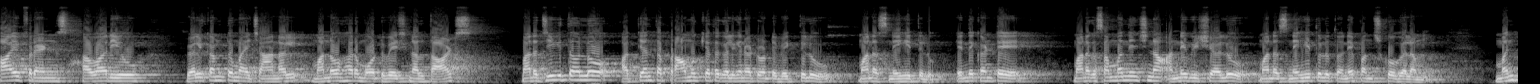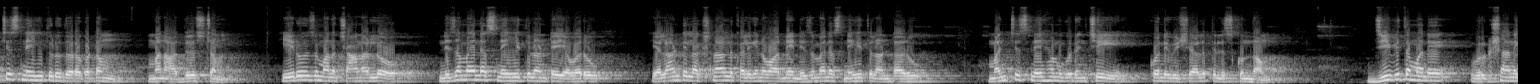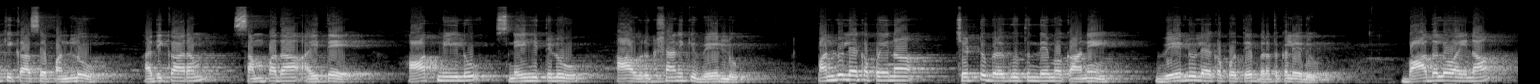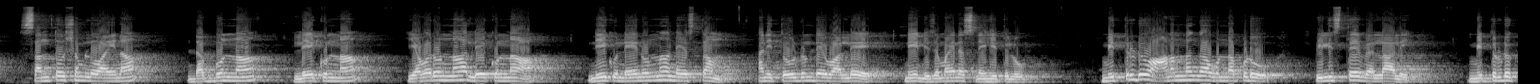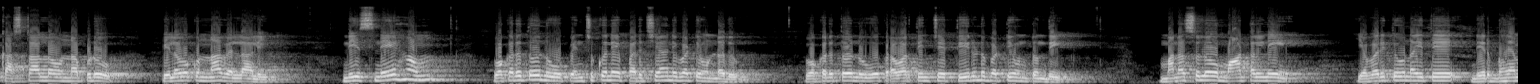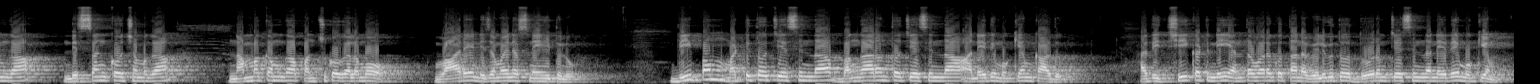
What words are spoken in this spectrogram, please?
Hi friends how are you welcome to my channel Manohar motivational thoughts మన జీవితంలో అత్యంత ప్రాముఖ్యత కలిగినటువంటి వ్యక్తులు మన స్నేహితులు. ఎందుకంటే మనకు సంబంధించిన అన్ని విషయాలు మన స్నేహితులతోనే పంచుకోగలం. మంచి స్నేహితులు దొరకటం మన అదృష్టం. ఈరోజు మన ఛానల్లో నిజమైన స్నేహితులు అంటే ఎవరు? ఎలాంటి లక్షణాలు కలిగిన వారిని నిజమైన స్నేహితులు అంటారు? మంచి స్నేహం గురించి కొన్ని విషయాలు తెలుసుకుందాం. జీవితం అనే వృక్షానికి కాసే పండ్లు అధికారం సంపద అయితే ఆత్మీయులు స్నేహితులు ఆ వృక్షానికి వేర్లు. పండ్లు లేకపోయినా చెట్టు బ్రతుకుతుందేమో కానీ వేర్లు లేకపోతే బ్రతకలేదు. బాధలో అయినా సంతోషంలో అయినా డబ్బున్నా లేకున్నా ఎవరున్నా లేకున్నా నీకు నేనున్నా నేస్తాం అని తోడుండే వాళ్ళే నీ నిజమైన స్నేహితులు. మిత్రుడు ఆనందంగా ఉన్నప్పుడు పిలిస్తే వెళ్ళాలి. మిత్రుడు కష్టాల్లో ఉన్నప్పుడు పిలవకున్నా వెళ్ళాలి. నీ స్నేహం ఒకరితో నువ్వు పెంచుకునే పరిచయాన్ని బట్టి ఉండదు. ఒకరితో నువ్వు ప్రవర్తించే తీరును బట్టి ఉంటుంది. మనసులో మాటల్ని ఎవరితోనైతే నిర్భయంగా నిస్సంకోచముగా నమ్మకంగా పంచుకోగలమో వారే నిజమైన స్నేహితులు. దీపం మట్టితో చేసిందా బంగారంతో చేసిందా అనేది ముఖ్యం కాదు. అది చీకటిని ఎంతవరకు తన వెలుగుతో దూరం చేసిందనేదే ముఖ్యం.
